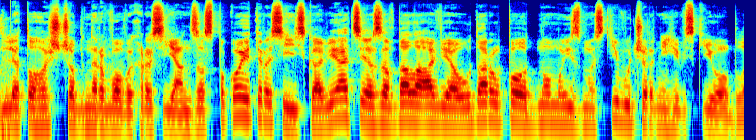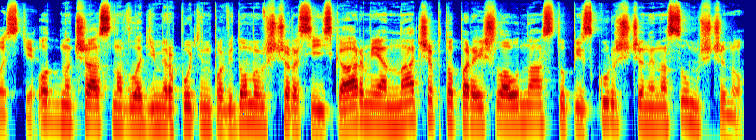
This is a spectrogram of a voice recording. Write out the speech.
Для того щоб нервових росіян заспокоїти, російська авіація завдала авіаудару по одному із мостів у Чернігівській області. Одночасно Владімір Путін повідомив, що російська армія, начебто, перейшла у наступ із Курщини на Сумщину.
